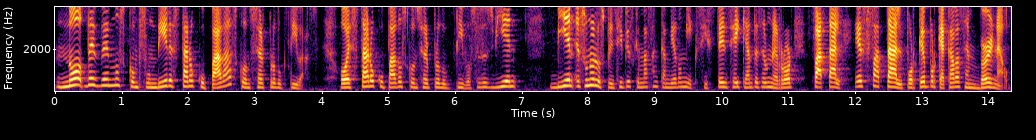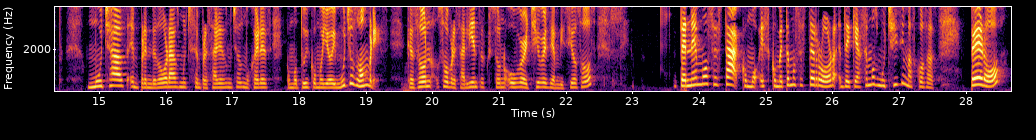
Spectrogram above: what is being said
No debemos confundir estar ocupadas con ser productivas o estar ocupados con ser productivos. Eso es bien bien, es uno de los principios que más han cambiado mi existencia y que antes era un error fatal. Es fatal. ¿Por qué? Porque acabas en burnout. Muchas emprendedoras, muchas empresarias, muchas mujeres como tú y como yo y muchos hombres que son sobresalientes, que son overachievers y ambiciosos, tenemos esta, como es, cometemos este error de que hacemos muchísimas cosas, pero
